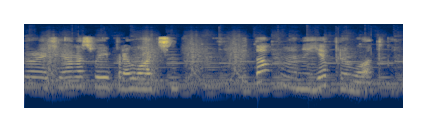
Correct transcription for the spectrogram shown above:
До речі, я на своїй приватці. І так в мене є приватка.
